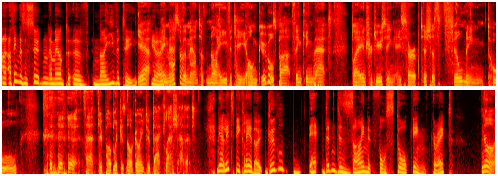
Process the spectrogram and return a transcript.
I, I think there's a certain amount of naivety. Yeah, you know, a massive amount of naivety on Google's part, thinking that by introducing a surreptitious filming tool, that the public is not going to backlash at it. now let's be clear though. Google eh, didn't design it for stalking, correct? No,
